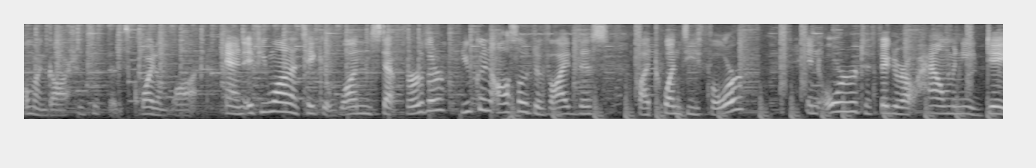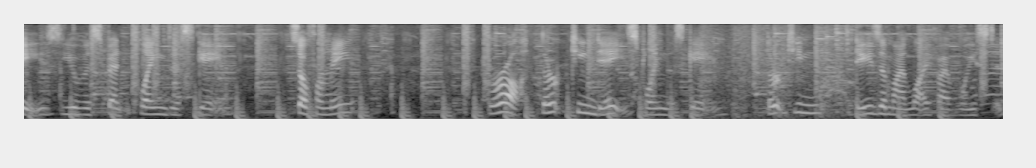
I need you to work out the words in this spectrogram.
Oh my gosh, it's, it's quite a lot. And if you want to take it one step further, you can also divide this by 24 in order to figure out how many days you have spent playing this game. So for me, Bruh, 13 days playing this game. 13 days of my life I've wasted.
